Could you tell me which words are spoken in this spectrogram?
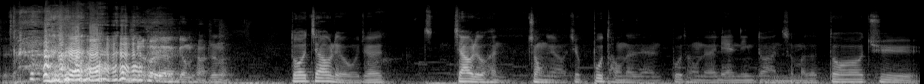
对，我有点跟不上，真的。多交流，我觉得交流很重要，就不同的人、不同的年龄段什么的，多去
